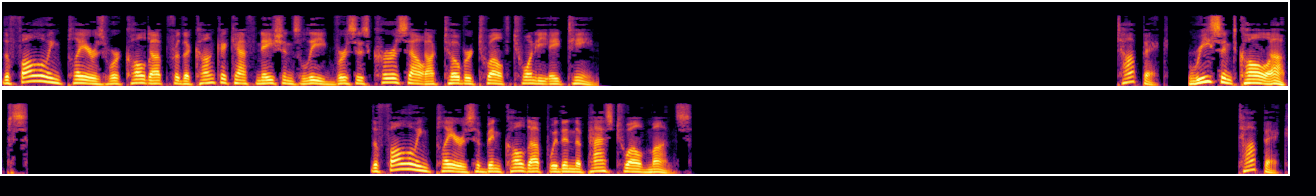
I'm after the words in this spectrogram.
The following players were called up for the CONCACAF Nations League vs Curaçao October 12, 2018. Recent call-ups The following players have been called up within the past 12 months. Topic:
